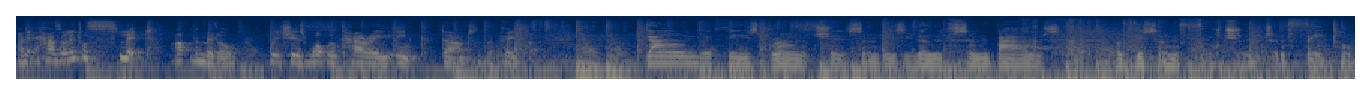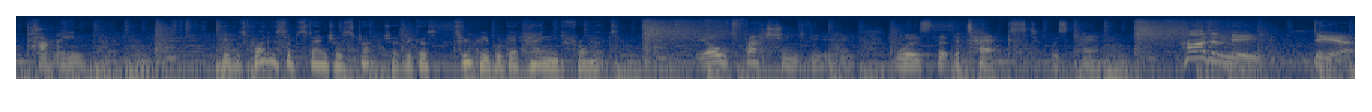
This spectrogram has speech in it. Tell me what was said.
and it has a little slit up the middle, which is what will carry ink down to the paper. Down with these branches and these loathsome boughs of this unfortunate and fatal pine. It was quite a substantial structure because two people get hanged from it. The old fashioned view was that the text was king. Pardon me, dear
